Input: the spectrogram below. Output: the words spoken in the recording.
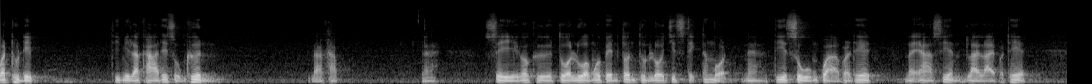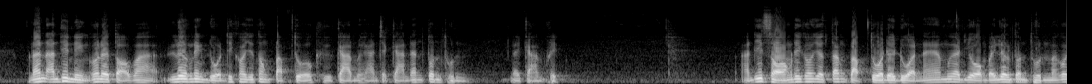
วัตถุดิบที่มีราคาที่สูงขึ้นนะครับนะสี่ก็คือตัวรวมก็เป็นต้นทุนโลจิสติกทั้งหมดนะที่สูงกว่าประเทศในอาเซียนหลาย ๆ ประเทศ เพราะนั้นอันที่หนึ่งเขาเลยตอบว่าเรื่องเร่งด่วนที่เขาจะต้องปรับตัวก็คือการบริหารจัดการด้านต้นทุนในการผลิต อันที่สองที่เขาจะต้องปรับตัวโดยด่วนนะเมื่อโยงไปเรื่องต้นทุนมันก็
